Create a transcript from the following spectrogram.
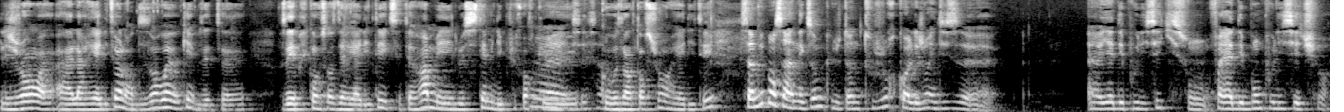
les gens à, à la réalité en leur disant Ouais, ok, vous, êtes, euh, vous avez pris conscience des réalités, etc. Mais le système, il est plus fort que, Ouais, vos intentions en réalité. Ça me fait penser à un exemple que je donne toujours quand les gens ils disent euh, euh, il y a des policiers qui sont. Enfin, il y a des bons policiers, tu vois.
